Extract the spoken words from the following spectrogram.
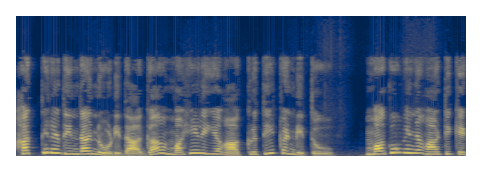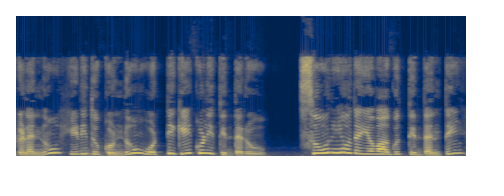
ಹತ್ತಿರದಿಂದ ನೋಡಿದಾಗ ಮಹಿಳೆಯ ಆಕೃತಿ ಕಂಡಿತು. ಮಗುವಿನ ಆಟಿಕೆಗಳನ್ನು ಹಿಡಿದುಕೊಂಡು ಒಟ್ಟಿಗೆ ಕುಳಿತಿದ್ದರು. ಸೂರ್ಯೋದಯವಾಗುತ್ತಿದ್ದಂತೆ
